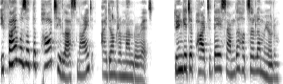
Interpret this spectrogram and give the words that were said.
If I was at the party last night, I don't remember it. Dün gece partideysem de hatırlamıyorum.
